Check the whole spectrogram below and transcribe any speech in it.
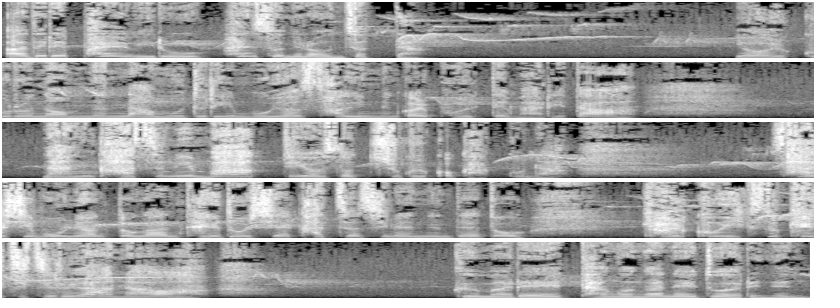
아들의 팔 위로 한 손을 얹었다. 열 그루 넘는 나무들이 모여 서 있는 걸 볼 때 말이다. 난 가슴이 막 뛰어서 죽을 것 같구나. 45년 동안 대도시에 갇혀 지냈는데도 결코 익숙해지지를 않아. 그 말에 당황한 에두아르는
